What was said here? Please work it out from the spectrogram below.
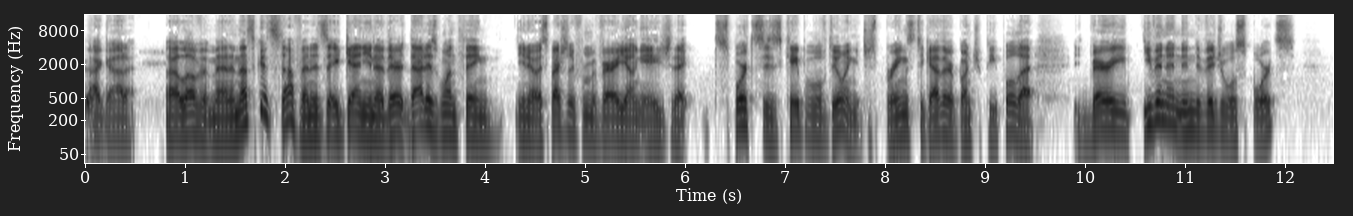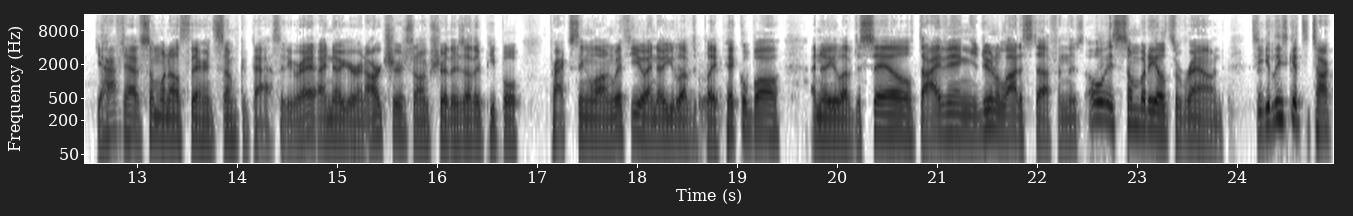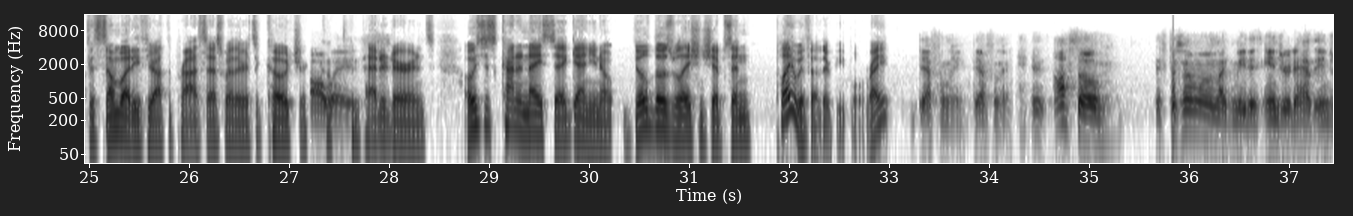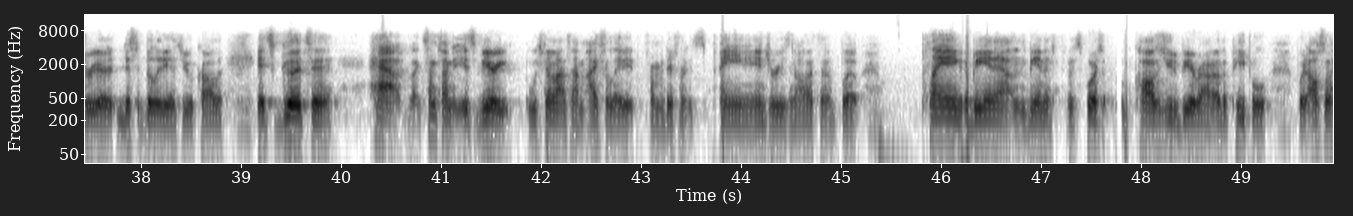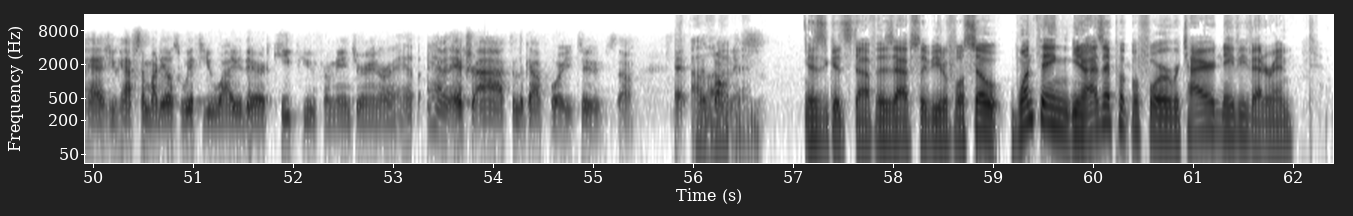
I got it. I love it, man. And that's good stuff. And it's again, you know, there that is one thing, you know, especially from a very young age that sports is capable of doing. It just brings together a bunch of people that very even in individual sports, you have to have someone else there in some capacity, right? I know you're an archer, so I'm sure there's other people practicing along with you. I know you love to play pickleball. I know you love to sail, diving. You're doing a lot of stuff, and there's always somebody else around. So you at least get to talk to somebody throughout the process, whether it's a coach or co- competitor. And it's always just kind of nice to, again, you know, build those relationships and play with other people, right? Definitely, definitely. And also, for someone like me that's injured, that has injury or disability, as you would call it, it's good to have like sometimes it's very we spend a lot of time isolated from different pain and injuries and all that stuff but playing or being out and being in sports causes you to be around other people, but also has you have somebody else with you while you're there to keep you from injuring or have an extra eye to look out for you too. So that's a bonus. It, this is good stuff. This is absolutely beautiful. So one thing, you know, as I put before, retired Navy veteran.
